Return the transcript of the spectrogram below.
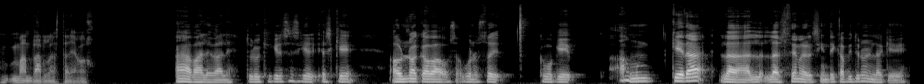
Mandarla hasta allá abajo. Ah, vale, vale. Tú lo que crees es que, es que aún no ha acabado. O sea, bueno, estoy. Como que aún queda la, la- la escena del siguiente capítulo en la que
